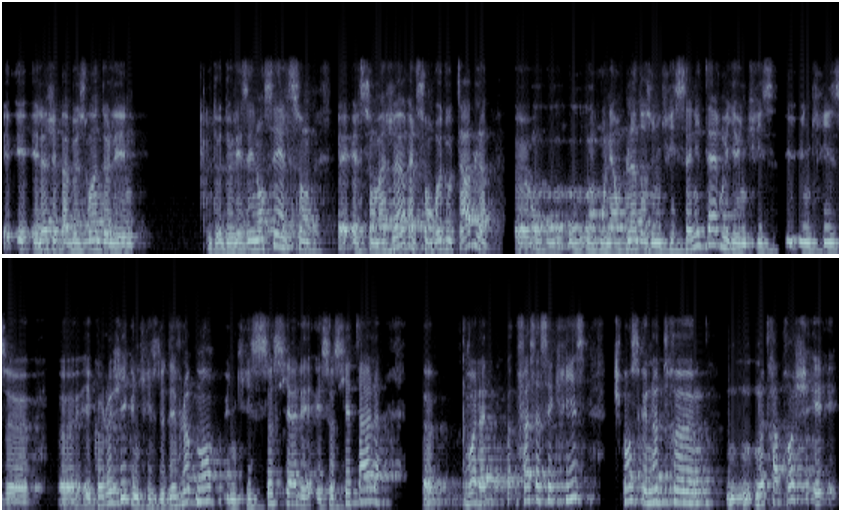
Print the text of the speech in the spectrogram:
Et, et, et là, j'ai pas besoin de les de, les énoncer. Elles sont elles sont majeures, elles sont redoutables. Euh, on, est en plein dans une crise sanitaire, mais il y a une crise une crise euh, euh écologique, une crise de développement, une crise sociale et sociétale. Euh, voilà, face à ces crises, je pense que notre notre approche est,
